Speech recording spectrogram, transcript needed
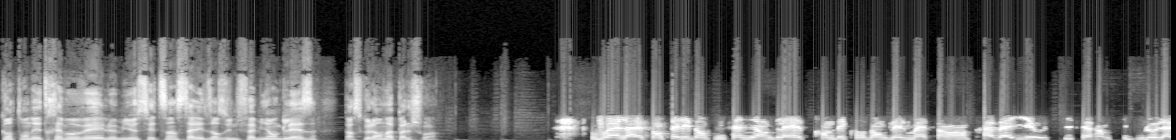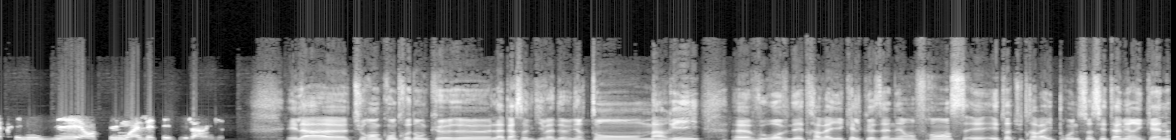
quand on est très mauvais, le mieux c'est de s'installer dans une famille anglaise, parce que là, on n'a pas le choix. Voilà, s'installer dans une famille anglaise, prendre des cours d'anglais le matin, travailler aussi, faire un petit boulot l'après-midi. Et en six mois, j'étais bilingue. Et là, euh, tu rencontres donc euh, la personne qui va devenir ton mari. Euh, vous revenez travailler quelques années en France et, et, toi, tu travailles pour une société américaine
